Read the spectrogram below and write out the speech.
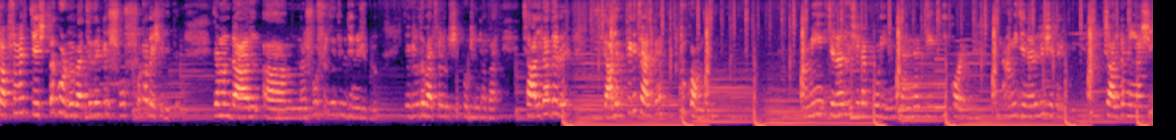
সবসময় চেষ্টা করবে বাচ্চাদেরকে শস্যটা বেশি দিতে। যেমন ডাল মানে শস্য জাতীয় জিনিসগুলো, যেগুলোতে বাচ্চারা বেশি প্রোটিনটা পায়। চালটা দেবে, ডালের থেকে চালটা একটু কম দেবে। আমি জেনারেলি সেটা করি, আমি জানি না কে কী করে, আমি জেনারেলি সেটাই করি। চালটা নিয়ে আসি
